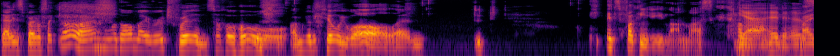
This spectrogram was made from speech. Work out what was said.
Daddy Sprite was like, "Oh, I'm with all my rich friends. Ho ho ho! I'm gonna kill you all." And it's fucking Elon Musk. Come yeah, on. it is. My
